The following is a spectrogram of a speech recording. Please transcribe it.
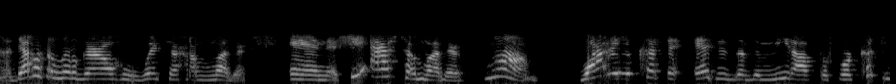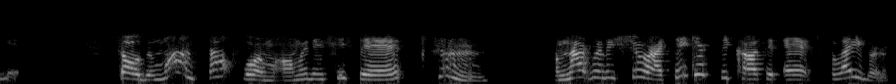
Uh, there was a little girl who went to her mother, and she asked her mother, Mom, why do you cut the edges of the meat off before cooking it? So the mom thought for a moment and she said, Hmm, I'm not really sure. I think it's because it adds flavor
